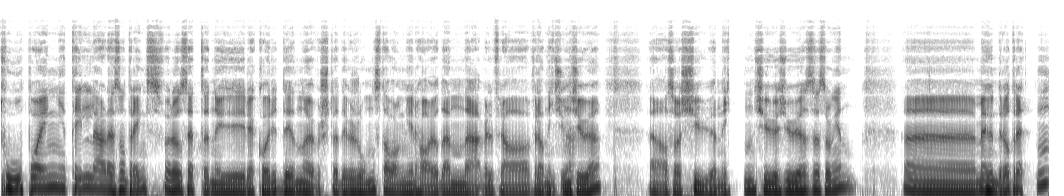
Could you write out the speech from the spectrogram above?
To poeng til er det som trengs for å sette ny rekord i den øverste divisjonen. Stavanger har jo den, det er vel fra, fra 1920. Ja, altså 2019-2020-sesongen. Eh, med 113.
